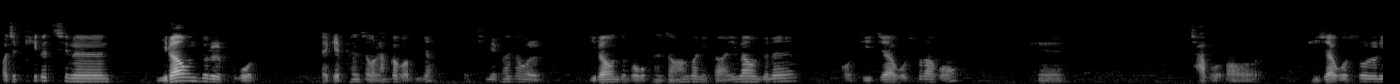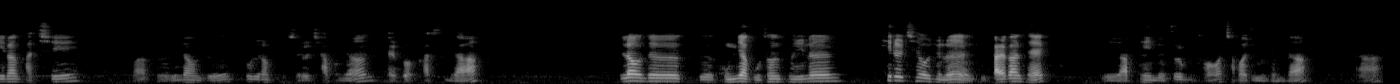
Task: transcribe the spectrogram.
어차피 키르치는 2라운드를 보고 되게 편성을 한 거거든요. 팀이 편성을 2라운드 보고 편성한 거니까 1라운드는 어, 디지하고 솔하고 이렇게 잡어 어, 디지하고 솔이랑 같이 그 1라운드 쫄이랑 보스를 잡으면 될 것 같습니다. 1라운드 그 공략 우선순위는 피를 채워주는 빨간색 이 앞에 있는 쫄부터 잡아주면 됩니다. 자.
